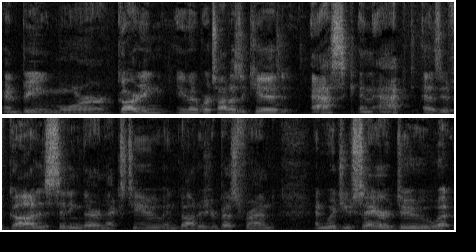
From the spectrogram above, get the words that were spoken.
and being more guarding. You know, we're taught as a kid ask and act as if God is sitting there next to you and God is your best friend. And would you say or do what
